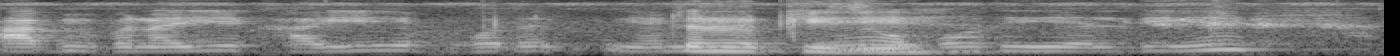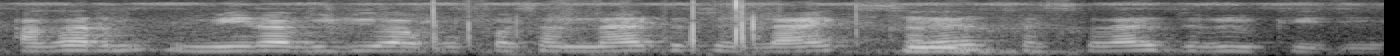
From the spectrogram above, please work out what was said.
आप भी बनाइए खाइए बहुत ज़रूर कीजिए। बहुत ही हेल्दी है। अगर मेरा वीडियो आपको पसंद आए तो इसे लाइक शेयर सब्सक्राइब ज़रूर कीजिए।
